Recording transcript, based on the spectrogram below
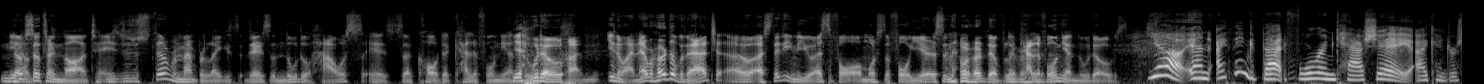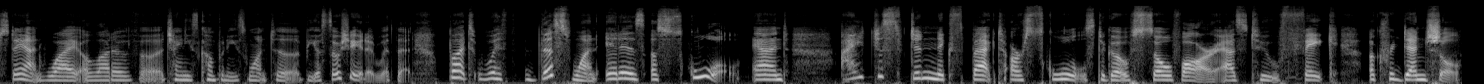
no, know, certainly not. You still remember, like there's a noodle house. It's uh, called a California yeah. Noodle. And, you know, I never heard of that. Uh, I studied in the U.S. for almost four years and never heard of like, California of noodles. Yeah, and I think that foreign cachet, I can understand why a lot of uh, Chinese companies want to be associated with it. But with this this one, it is a school. And I just didn't expect our schools to go so far as to fake a credential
